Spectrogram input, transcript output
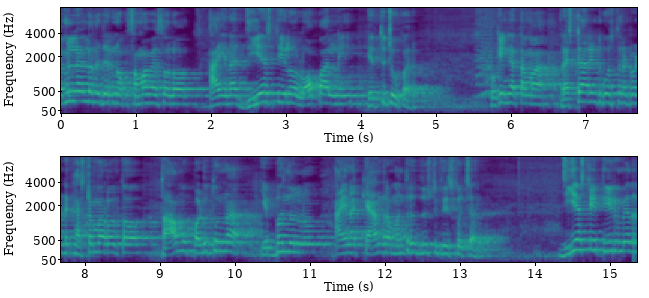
తమిళనాడులోనే జరిగిన ఒక సమావేశంలో ఆయన జిఎస్టీలో లోపాలని ఎత్తి చూపారు. ముఖ్యంగా తమ రెస్టారెంట్కి వస్తున్నటువంటి కస్టమర్లతో తాము పడుతున్న ఇబ్బందులను ఆయన కేంద్ర మంత్రి దృష్టికి తీసుకొచ్చారు. జిఎస్టీ తీరు మీద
